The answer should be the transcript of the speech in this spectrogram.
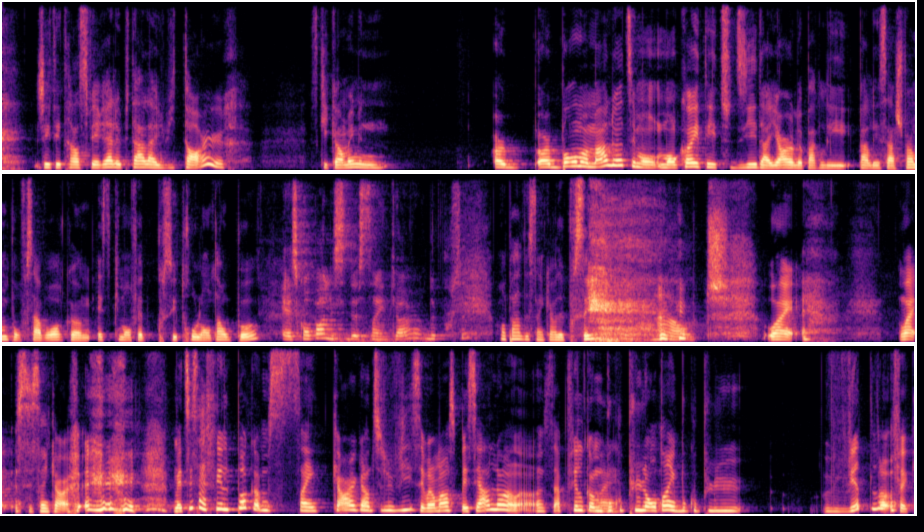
j'ai été transférée à l'hôpital à 8 heures. Ce qui est quand même une, un, un, bon moment. Là. mon, mon cas a été étudié d'ailleurs par les, par les sages-femmes pour savoir comme est-ce qu'ils m'ont fait pousser trop longtemps ou pas. Est-ce qu'on parle ici de 5 heures de poussée? On parle de 5 heures de poussée. Ouch! ouais. Ouais, c'est 5 heures. Mais tu sais, ça file pas comme 5 heures quand tu le vis. C'est vraiment spécial, là. Ça file comme beaucoup plus longtemps et beaucoup plus vite, là. Fait que...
